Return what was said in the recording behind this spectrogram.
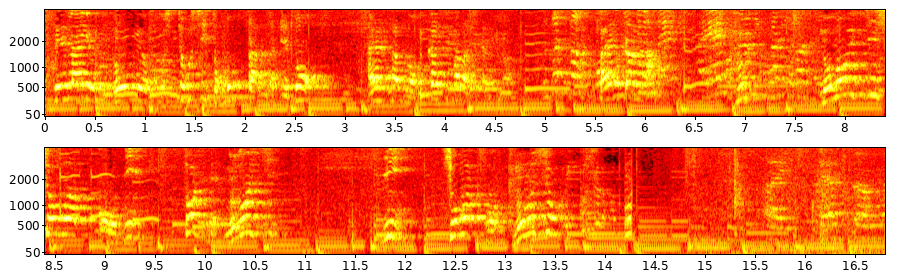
捨てないように農業を知ってほしいと思ったんだけど林さんの昔話から言います。昔話。林さんは野々市小学校に当時ね野々市に小学校野々市小学校1個しかなかったはい、林さんの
